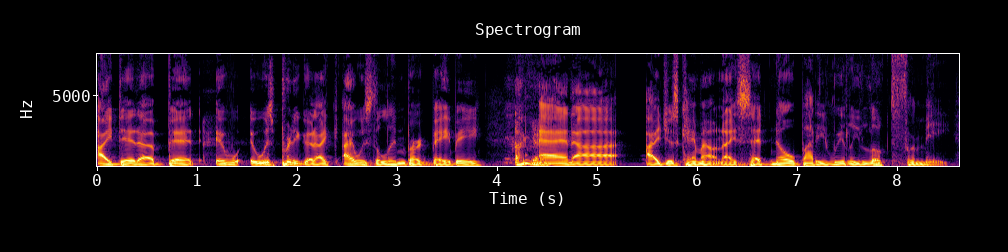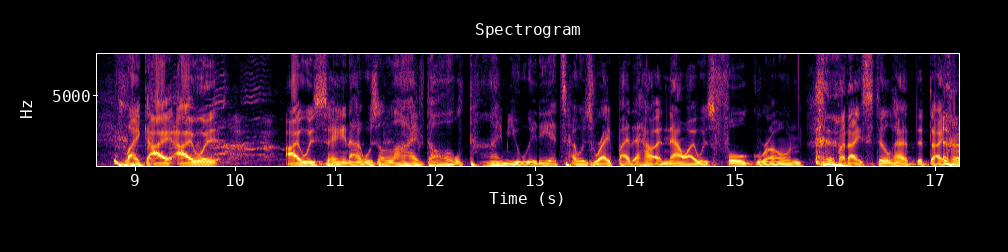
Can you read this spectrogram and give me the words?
I did a bit. It, it was pretty good. I I was the Lindbergh baby, Okay. and uh, I just came out and I said nobody really looked for me. Like I I was. I was saying I was alive the whole time, you idiots. I was right by the house, and now I was full grown, but I still had the diaper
